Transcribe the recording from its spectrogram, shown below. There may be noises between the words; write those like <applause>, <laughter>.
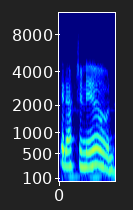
good afternoon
